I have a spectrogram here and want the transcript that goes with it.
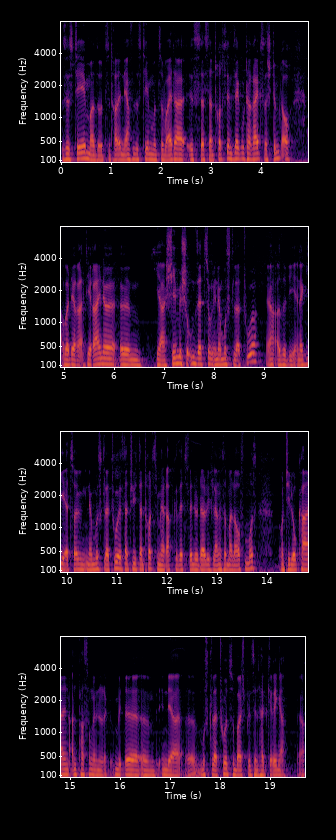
System, also zentrale Nervensystem und so weiter, ist das dann trotzdem ein sehr guter Reiz. Das stimmt auch, aber der, die reine ähm, ja, chemische Umsetzung in der Muskulatur. Ja, also die Energieerzeugung in der Muskulatur ist natürlich dann trotzdem herabgesetzt, wenn du dadurch langsamer laufen musst. Und die lokalen Anpassungen in, äh, in der äh, Muskulatur zum Beispiel sind halt geringer. Ja.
